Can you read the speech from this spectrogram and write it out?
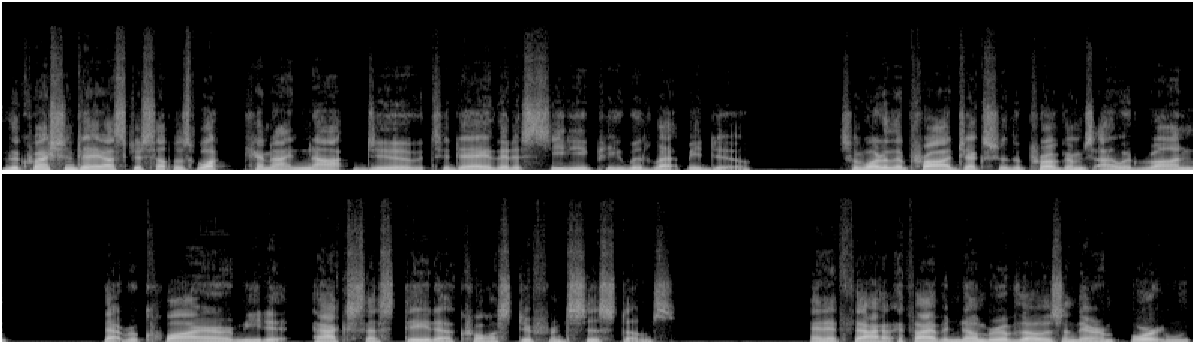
the question to ask yourself is what can I not do today that a CDP would let me do? So, what are the projects or the programs I would run that require me to access data across different systems? And if that, if I have a number of those and they're important,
